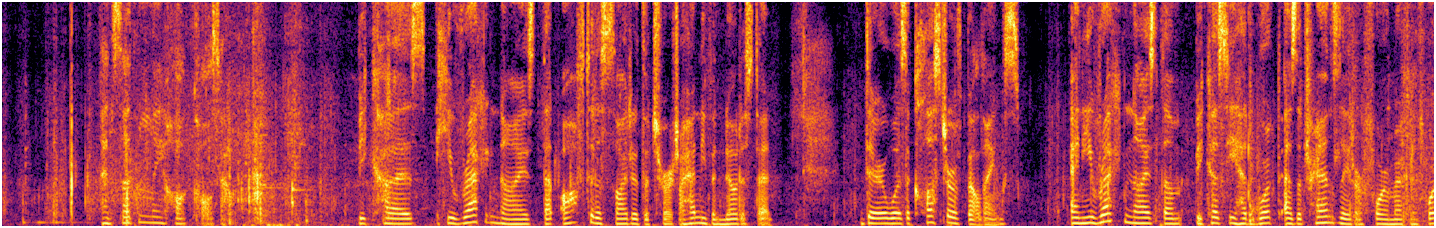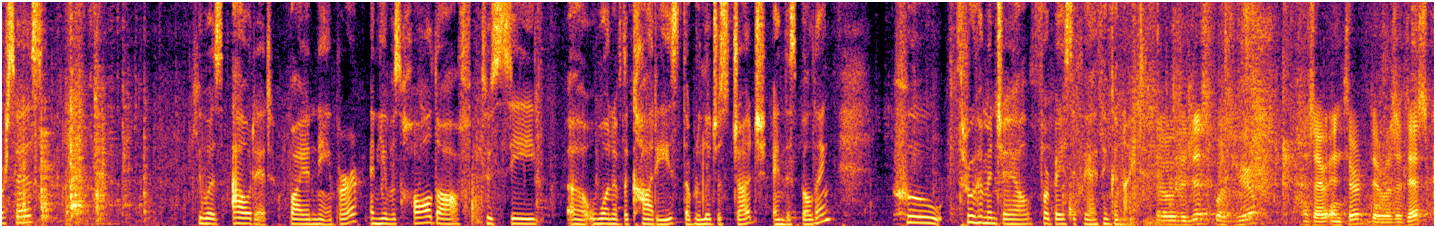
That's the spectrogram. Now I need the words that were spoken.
And suddenly Hawk calls out because he recognized that off to the side of the church, I hadn't even noticed it, there was a cluster of buildings. And he recognized them because he had worked as a translator for American forces he was outed by a neighbor and he was hauled off to see uh, one of the qadis, the religious judge in this building, who threw him in jail for basically, I think, a night. So the desk was here. As I entered, there was a desk.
